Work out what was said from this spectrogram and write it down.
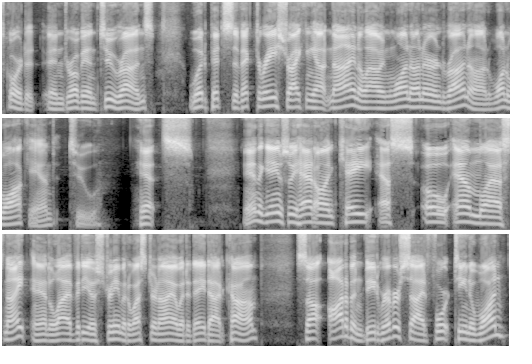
scored and drove in two runs. Wood pitched the victory, striking out nine, allowing one unearned run on one walk and two hits. And the games we had on KSOM last night and a live video stream at westerniowatoday.com saw Audubon beat Riverside 14 to 1.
